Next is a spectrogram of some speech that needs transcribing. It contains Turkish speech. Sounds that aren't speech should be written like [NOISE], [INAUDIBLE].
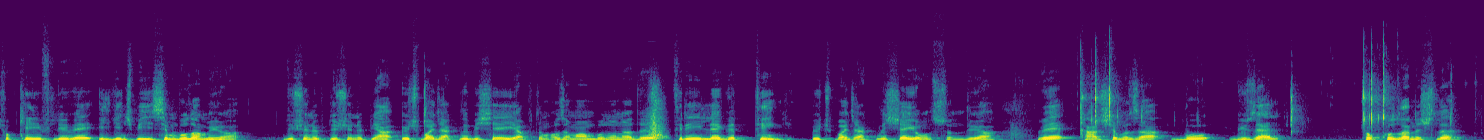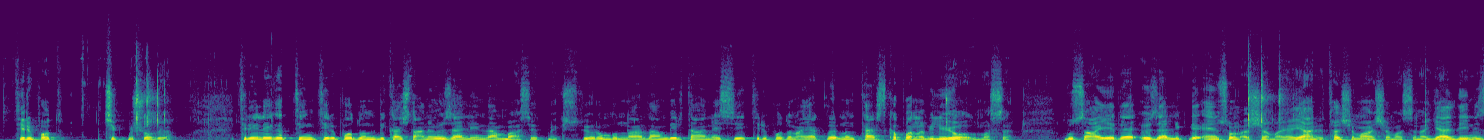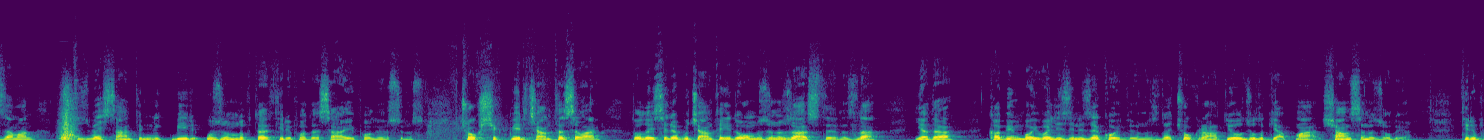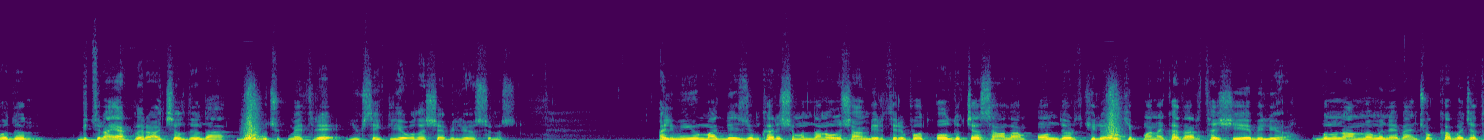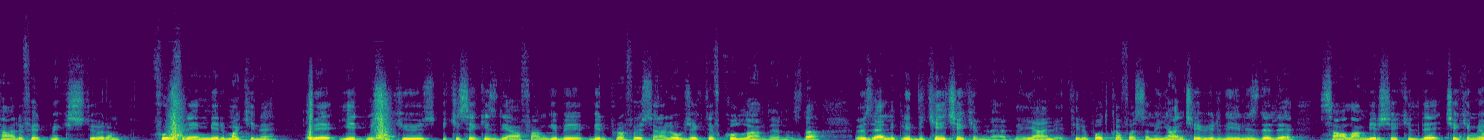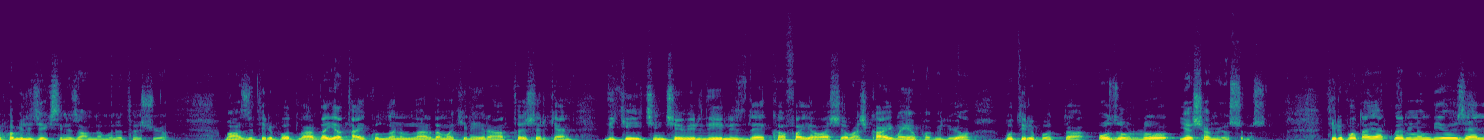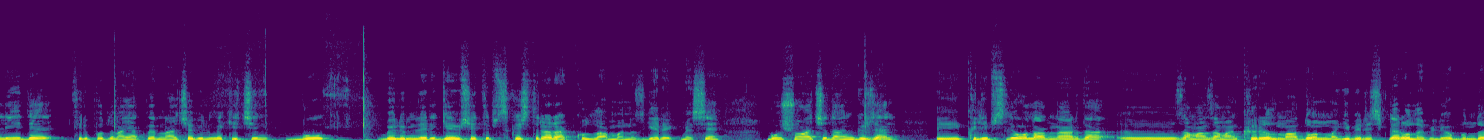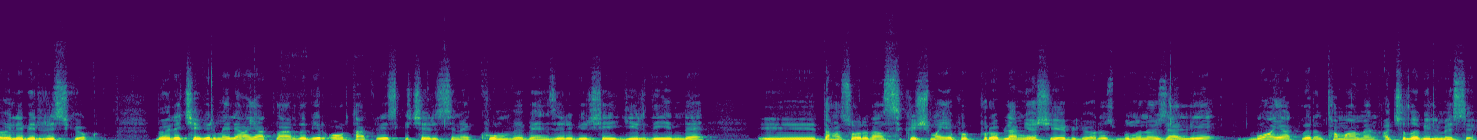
Çok keyifli ve ilginç bir isim bulamıyor. Düşünüp düşünüp ya üç bacaklı bir şey yaptım. O zaman bunun adı Three Legged Thing. Üç bacaklı şey olsun diyor. Ve karşımıza bu güzel, çok kullanışlı tripod çıkmış oluyor. Three-legged Thing tripodun birkaç tane özelliğinden bahsetmek istiyorum. Bunlardan bir tanesi tripodun ayaklarının ters kapanabiliyor olması. Bu sayede özellikle en son aşamaya yani taşıma aşamasına geldiğiniz zaman 35 santimlik bir uzunlukta tripoda sahip oluyorsunuz. Çok şık bir çantası var. Dolayısıyla bu çantayı da omuzunuza astığınızda ya da kabin boy valizinize koyduğunuzda çok rahat yolculuk yapma şansınız oluyor. Tripodun bütün ayakları açıldığında 1,5 metre yüksekliğe ulaşabiliyorsunuz. Alüminyum magnezyum karışımından oluşan bir tripod oldukça sağlam 14 kilo ekipmana kadar taşıyabiliyor. Bunun anlamı ne? Ben çok kabaca tarif etmek istiyorum. Full frame bir makine ve 70-200, 2.8 diyafram gibi bir profesyonel objektif kullandığınızda özellikle dikey çekimlerde yani tripod kafasını yan çevirdiğinizde de sağlam bir şekilde çekim yapabileceksiniz anlamını taşıyor. Bazı tripodlarda yatay kullanımlarda makineyi rahat taşırken dikey için çevirdiğinizde kafa yavaş yavaş kayma yapabiliyor. Bu tripodda o zorluğu yaşamıyorsunuz. Tripod ayaklarının bir özelliği de tripodun ayaklarını açabilmek için bu bölümleri gevşetip sıkıştırarak kullanmanız gerekmesi. Bu şu açıdan güzel. E, klipsli olanlarda e, zaman zaman kırılma, donma gibi riskler olabiliyor. Bunda öyle bir risk yok. Böyle çevirmeli ayaklarda bir ortak risk içerisine kum ve benzeri bir şey girdiğinde e, daha sonradan sıkışma yapıp problem yaşayabiliyoruz. Bunun özelliği bu ayakların tamamen açılabilmesi.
